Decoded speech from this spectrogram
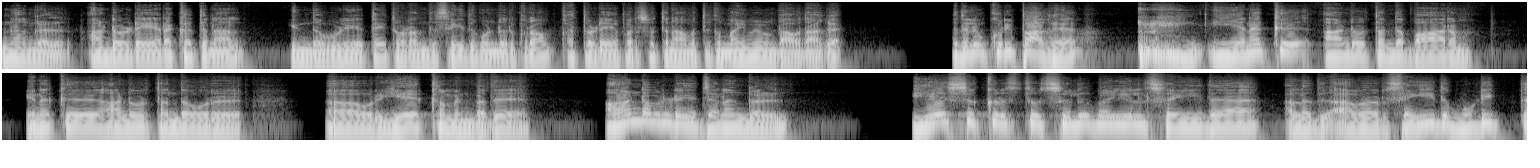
நாங்கள் ஆண்டவருடைய இறக்கத்தினால் இந்த ஊழியத்தை தொடர்ந்து செய்து கொண்டிருக்கிறோம். கத்தோடைய பரிசுத்த நாமத்துக்கு மகிமை உண்டாவதாக. அதிலும் குறிப்பாக எனக்கு ஆண்டவர் தந்த பாரம் எனக்கு ஆண்டவர் தந்த ஒரு ஒரு ஏக்கம் என்பது ஆண்டவருடைய ஜனங்கள் இயேசு கிறிஸ்து சிலுவையில் செய்த அல்லது அவர் செய்து முடித்த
